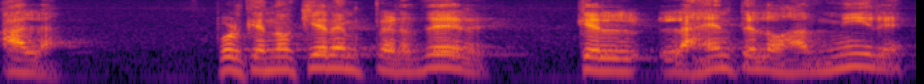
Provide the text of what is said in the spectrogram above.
ala. Porque no quieren perder que la gente los admire,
